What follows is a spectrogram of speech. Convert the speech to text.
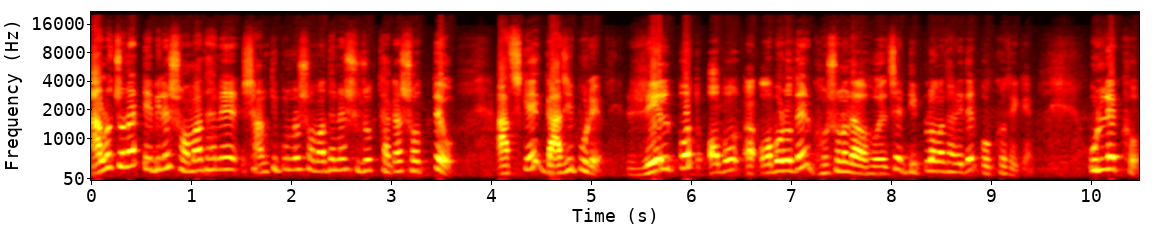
আলোচনার টেবিলে সমাধানের, শান্তিপূর্ণ সমাধানের সুযোগ থাকা সত্ত্বেও আজকে গাজীপুরে রেলপথ অব- অবরোধের ঘোষণা দেওয়া হয়েছে ডিপ্লোমাধারীদের পক্ষ থেকে। উল্লেখ্য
